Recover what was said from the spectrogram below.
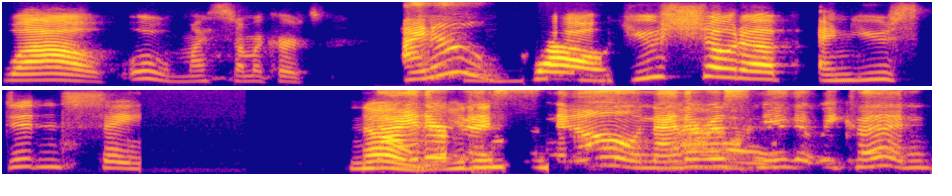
wow. Oh, my stomach hurts. I know. Wow. You showed up and you didn't say no, neither of us no, neither wow. of us knew that we could.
